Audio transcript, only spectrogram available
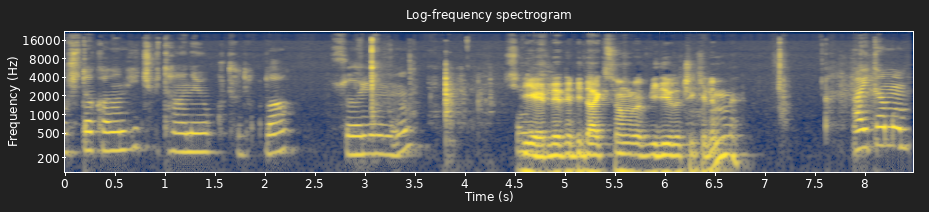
Boşta kalan hiçbir tane yok çocuklar. Söyleyeyim. Şimdi, Diğerlerini bir dahaki sonra videoda çekelim mi? ay tamam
